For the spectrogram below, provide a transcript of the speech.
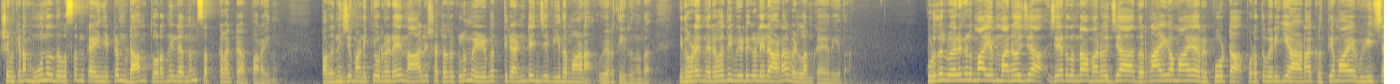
ക്ഷമിക്കണം മൂന്ന് ദിവസം കഴിഞ്ഞിട്ടും ഡാം തുറന്നില്ലെന്നും സബ് കളക്ടർ പറയുന്നു. പതിനഞ്ച് മണിക്കൂറിനിടെ നാല് ഷട്ടറുകളും എഴുപത്തിരണ്ട് ഇഞ്ച് വീതമാണ് ഉയർത്തിയിരുന്നത്. ഇതോടെ നിരവധി വീടുകളിലാണ് വെള്ളം കയറിയത്. കൂടുതൽ വിവരങ്ങളുമായി എം മനോജ ചേരുന്നുണ്ട്. മനോജ നിർണായകമായ റിപ്പോർട്ട് പുറത്തു വരികയാണ് കൃത്യമായ വീഴ്ച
